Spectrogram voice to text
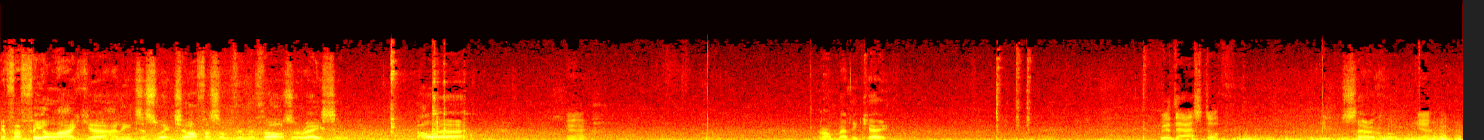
if I feel like uh, I need to switch off or something, my thoughts are racing, I'll, uh, yeah. I'll medicate. With their stuff. Seroquel. Yeah.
